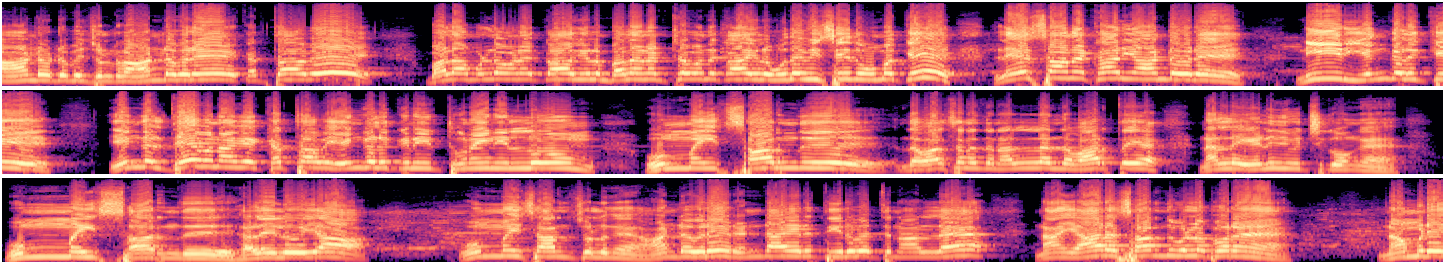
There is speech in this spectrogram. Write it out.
ஆண்டவர்கிட்ட போய் சொல்றான் ஆண்டவரே கர்த்தாவே பலம் உள்ளவனுக்காகிலும் பலனற்றவனுக்காகிலும் உதவி செய்து உமக்கு லேசான காரியம் ஆண்டவரே நீர் எங்களுக்கு எங்கள் தேவனாகிய கர்த்தாவை எங்களுக்கு நீர் துணை நில்லும். உம்மை சார்ந்து இந்த வசனத்தை நல்ல இந்த வார்த்தையை நல்லா எழுதி வச்சுக்கோங்க. உம்மை சார்ந்து. ஹலையிலூயா உம்மை சார்ந்து சொல்லுங்க. ஆண்டவரே ரெண்டாயிரத்தி இருபத்தி நாலில் நான் யாரை சார்ந்து கொள்ள போறேன்? நம்முடைய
